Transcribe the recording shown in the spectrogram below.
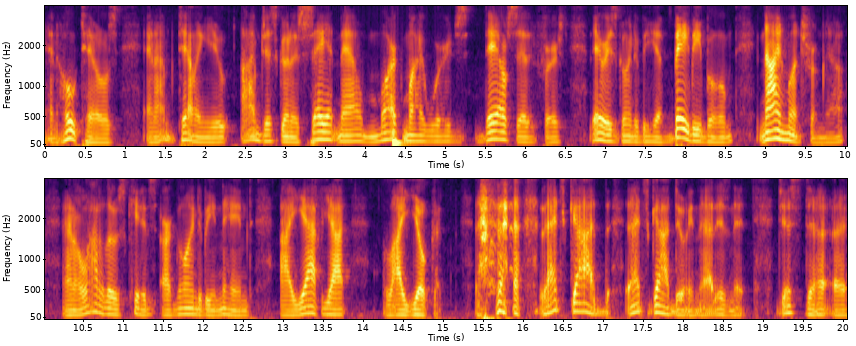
and hotels. And I'm telling you, I'm just going to say it now. Mark my words. Dale said it first. There is going to be a baby boom nine months from now. And a lot of those kids are going to be named Ayafyat Layokut. that's God. That's God doing that, isn't it? Just uh, uh,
